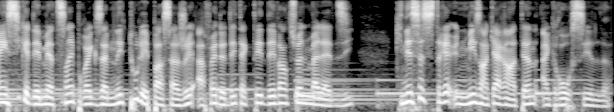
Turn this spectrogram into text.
ainsi que des médecins pour examiner tous les passagers afin de détecter d'éventuelles maladies qui nécessiteraient une mise en quarantaine à Grosse-Île.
